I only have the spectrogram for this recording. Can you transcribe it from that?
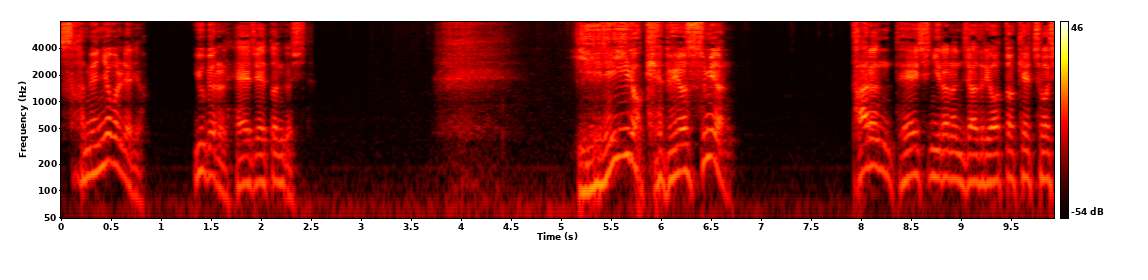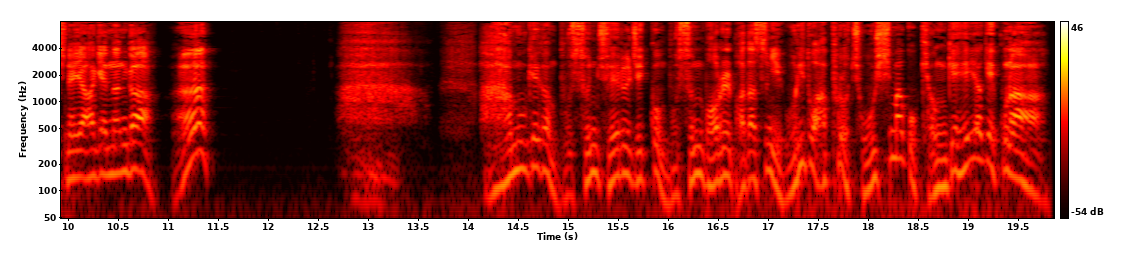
사면령을 내려 유배를 해제했던 것이다. 일이 이렇게 되었으면 다른 대신이라는 자들이 어떻게 처신해야 하겠는가? 어? 아, 아무개가 무슨 죄를 짓고 무슨 벌을 받았으니 우리도 앞으로 조심하고 경계해야겠구나.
